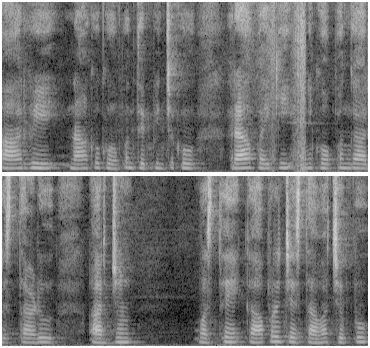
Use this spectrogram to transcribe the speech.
ఆర్వి నాకు కోపం తెప్పించకు. రా పైకి అని కోపంగా అరుస్తాడు అర్జున్. వస్తే కాపురం చేస్తావా చెప్పు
